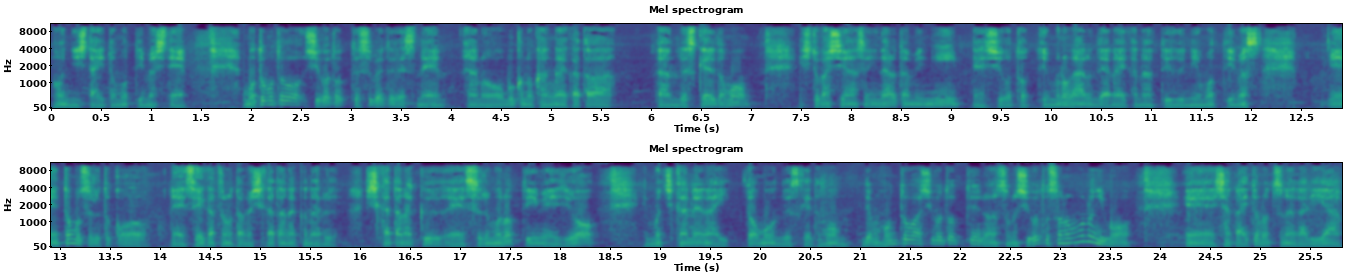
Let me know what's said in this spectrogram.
本にしたいと思っていまして、もともと仕事って全てですね、あの、僕の考え方はなんですけれども、人が幸せになるために、仕事っていうものがあるんではないかなというふうに思っています。えー、ともするとこう、えー、生活のため仕方なくなる、仕方なく、えー、するものっていうイメージを持ちかねないと思うんですけれども、でも本当は仕事っていうのはその仕事そのものにも、え、社会とのつながりや、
